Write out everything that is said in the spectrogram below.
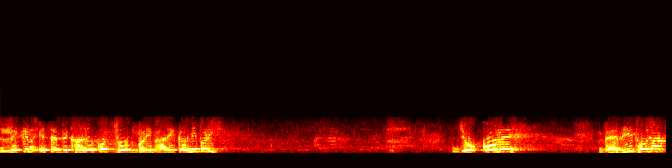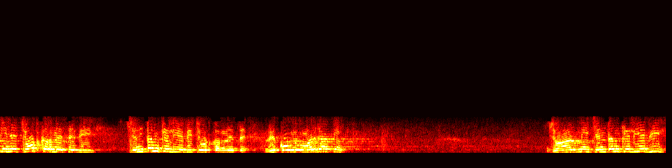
लेकिन इसे दिखाने को चोट बड़ी भारी करनी पड़ी। जो कौमें भयभीत हो जाती हैं चोट करने से भी, चिंतन के लिए भी चोट करने से, वे कौमें मर जाती। जो आदमी चिंतन के लिए भी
